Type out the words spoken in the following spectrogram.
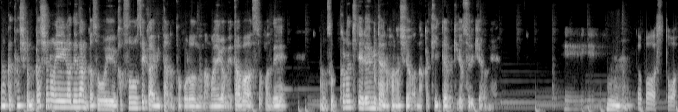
なんか確か昔の映画でなんかそういう仮想世界みたいなところの名前がメタバースとかで、そっから来てるみたいな話はなんか聞いたような気がするけどね。えーうん。メタバースとは、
